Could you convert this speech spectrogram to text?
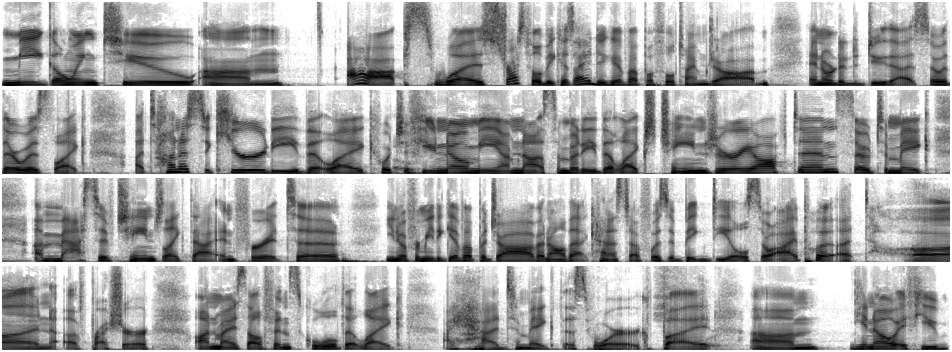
me going to, um, ops was stressful because I had to give up a full time job in order to do that. So there was like a ton of security that, like, which if you know me, I'm not somebody that likes change very often. So to make a massive change like that and for it to, you know, for me to give up a job and all that kind of stuff was a big deal. So I put a ton of pressure on myself in school that, like, I had to make this work. But, um, you know, if you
